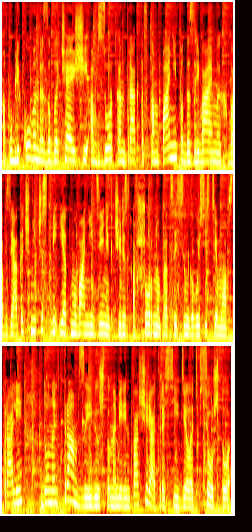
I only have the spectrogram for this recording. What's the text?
Опубликован разоблачающий обзор контрактов компаний, подозреваемых во взяточничестве и отмывании денег через офшорную процессинговую систему Австралии. Дональд Трамп заявил, что намерен поощрять Россию делать все, что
